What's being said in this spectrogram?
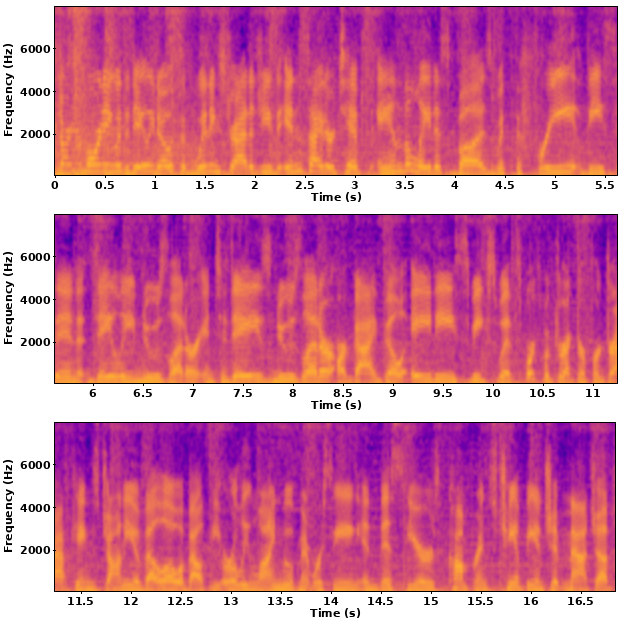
Start your morning with a daily dose of winning strategies, insider tips, and the latest buzz with the free VSIN daily newsletter. In today's newsletter, our guy Bill Adee speaks with sportsbook director for DraftKings Johnny Avello about the early line movement we're seeing in this year's conference championship matchups.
